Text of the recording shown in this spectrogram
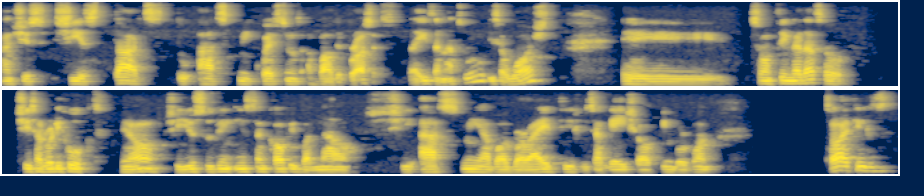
And she's, she starts to ask me questions about the process. Like, is a natural? Is a washed? Uh, something like that. So she's already hooked. You know, she used to drink instant coffee, but now she asks me about varieties. It's a geisha in Bourbon. So I think it's,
